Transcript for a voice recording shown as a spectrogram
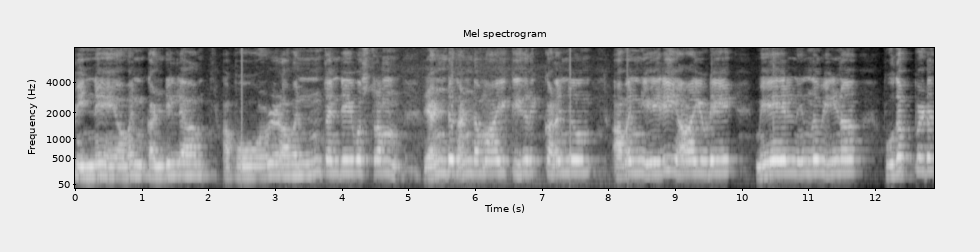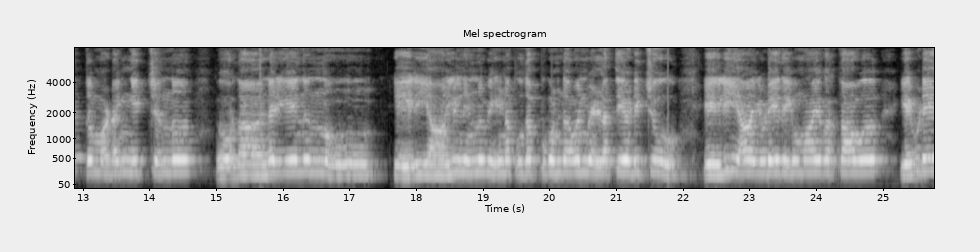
പിന്നെ അവൻ കണ്ടില്ല. അപ്പോൾ അവൻ തന്റെ വസ്ത്രം രണ്ട് ഖണ്ഡമായി കീറിക്കളഞ്ഞു. അവൻ ഏലിയായുടെ മേൽ നിന്ന് വീണ പുതപ്പെടുത്ത് മടങ്ങിച്ചെന്ന് ഓർദാനരിയെ നിന്നു. ഏലിയായിൽ നിന്ന് വീണ പുതപ്പ് കൊണ്ട് അവൻ വെള്ളത്തെ അടിച്ചു. ഏലിയായുടെ ദൈവമായ കർത്താവ് എവിടെ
